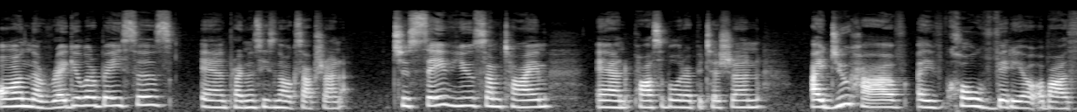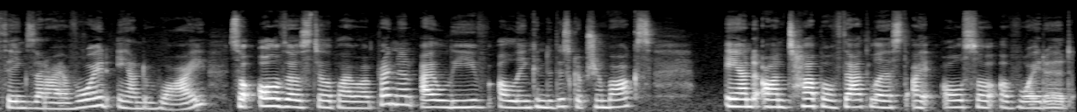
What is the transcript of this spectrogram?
on a regular basis, and pregnancy is no exception to save you some time and possible repetition, I do have a whole video about things that I avoid and why. So all of those still apply while I'm pregnant. I'll leave a link in the description box. And on top of that list, I also avoided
